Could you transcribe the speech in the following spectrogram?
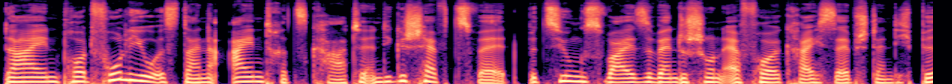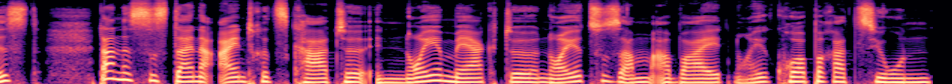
Dein Portfolio ist deine Eintrittskarte in die Geschäftswelt, beziehungsweise wenn du schon erfolgreich selbstständig bist, dann ist es deine Eintrittskarte in neue Märkte, neue Zusammenarbeit, neue Kooperationen,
